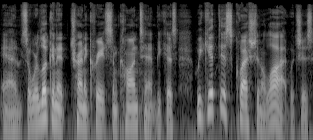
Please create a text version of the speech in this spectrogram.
and so we're looking at trying to create some content because we get this question a lot, which is,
